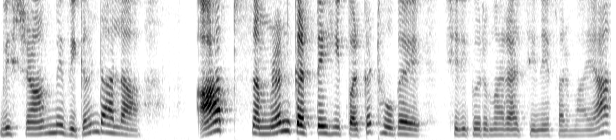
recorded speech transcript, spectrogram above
विश्राम में विघन डाला। आप स्मरण करते ही प्रकट हो गए। श्री गुरु महाराज जी ने फरमाया,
